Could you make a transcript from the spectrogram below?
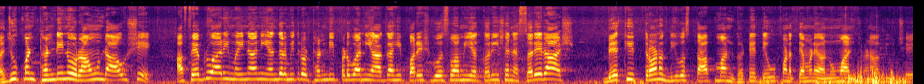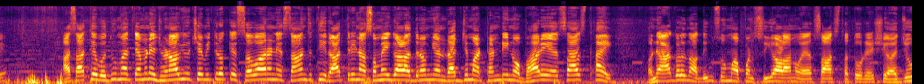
હજુ પણ ઠંડીનો રાઉન્ડ આવશે. આ ફેબ્રુઆરી મહિનાની અંદર મિત્રો ઠંડી પડવાની આગાહી પરેશ ગોસ્વામીએ કરી છે અને સરેરાશ બેથી ત્રણ દિવસ તાપમાન ઘટે તેવું પણ તેમણે અનુમાન જણાવ્યું છે. આ સાથે વધુમાં તેમણે જણાવ્યું છે મિત્રો કે સવાર અને સાંજથી રાત્રિના સમયગાળા દરમિયાન રાજ્યમાં ઠંડીનો ભારે અહેસાસ થાય અને આગળના દિવસોમાં પણ શિયાળાનો અહેસાસ થતો રહેશે. હજુ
